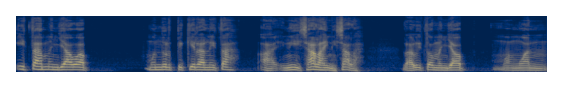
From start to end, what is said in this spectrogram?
kita menjawab menurut pikiran kita, ah ini salah ini salah. Lalu itu menjawab menguan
